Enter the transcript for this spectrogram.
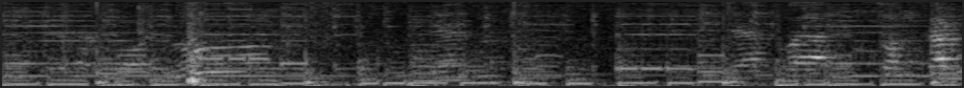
Kita dulu dan dapat sound card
